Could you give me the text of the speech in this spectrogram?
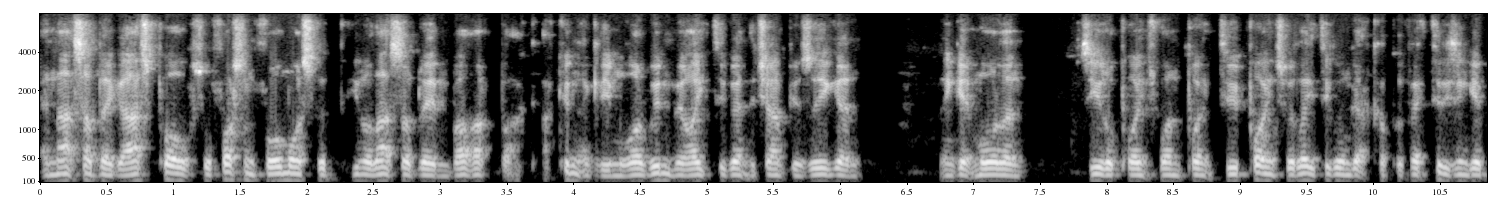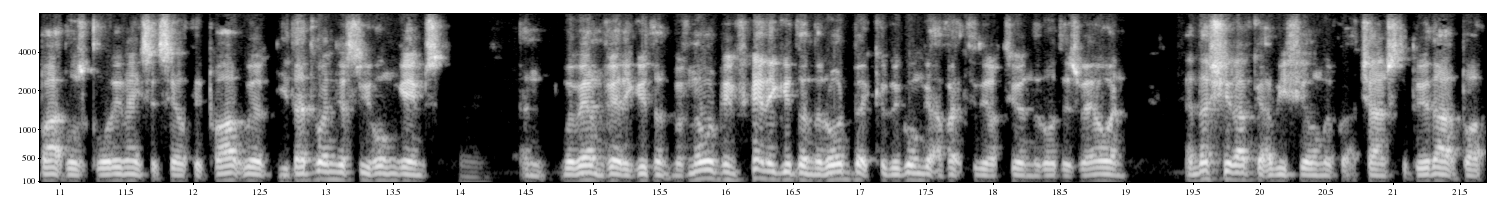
and that's a big ask, Paul. So first and foremost, you know that's our bread and butter. But I, I couldn't agree more. Wouldn't we like to go into the Champions League and and get more than zero points, one point, two points? We'd like to go and get a couple of victories and get back those glory nights at Celtic Park where you did win your three home games. Mm and we weren't very good. we've never been very good on the road, but could we go and get a victory or two on the road as well? And and this year I've got a wee feeling we've got a chance to do that, but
